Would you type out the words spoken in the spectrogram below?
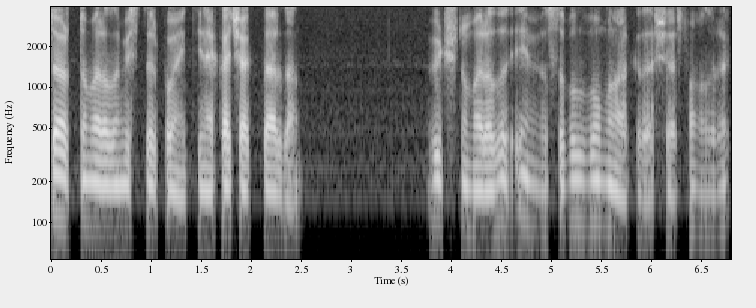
4 numaralı Mr. Point yine kaçaklardan. 3 numaralı Invincible Woman arkadaşlar son olarak.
